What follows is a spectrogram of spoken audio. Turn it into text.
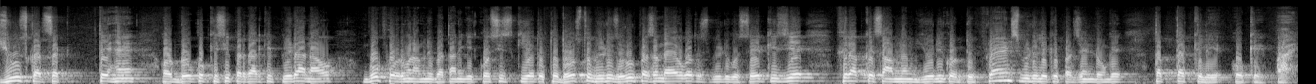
यूज़ कर सकते हैं और डो को किसी प्रकार की पीड़ा ना हो वो फॉर्मूला हमने बताने की कोशिश की है। तो, तो दोस्तों वीडियो ज़रूर पसंद आया होगा तो इस वीडियो को शेयर कीजिए। फिर आपके सामने हम यूनिक और डिफरेंट वीडियो लेके प्रेजेंट होंगे। तब तक के लिए ओके बाय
